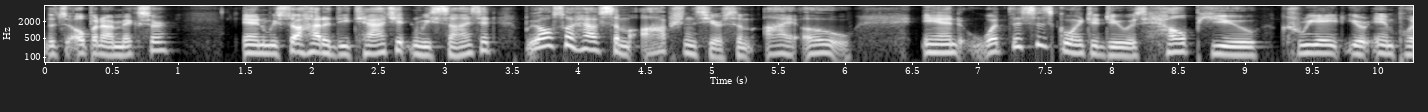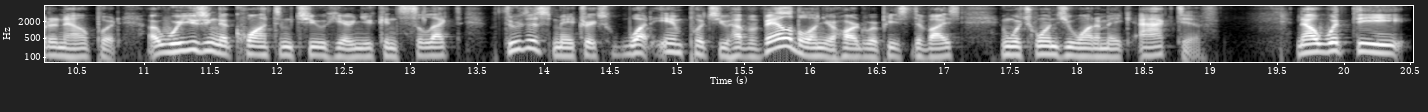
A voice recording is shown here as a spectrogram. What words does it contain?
Let's open our mixer. And we saw how to detach it and resize it. We also have some options here, some I.O. And what this is going to do is help you create your input and output. Uh, we're using a Quantum 2 here, and you can select through this matrix what inputs you have available on your hardware piece of device and which ones you want to make active. Now with the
